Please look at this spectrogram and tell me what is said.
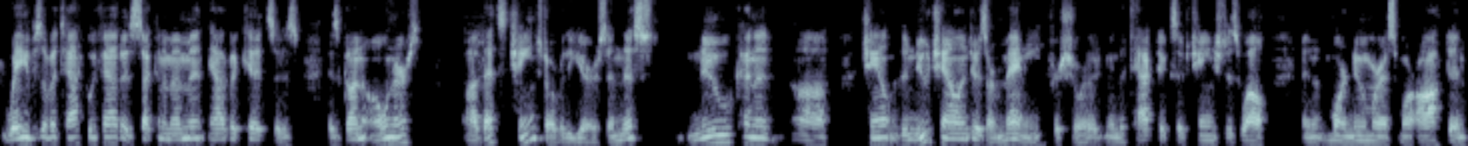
waves of attack we've had as Second Amendment advocates, as as gun owners, uh, that's changed over the years. And this new kind of the new challenges are many for sure. I mean, the tactics have changed as well, and more numerous, more often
